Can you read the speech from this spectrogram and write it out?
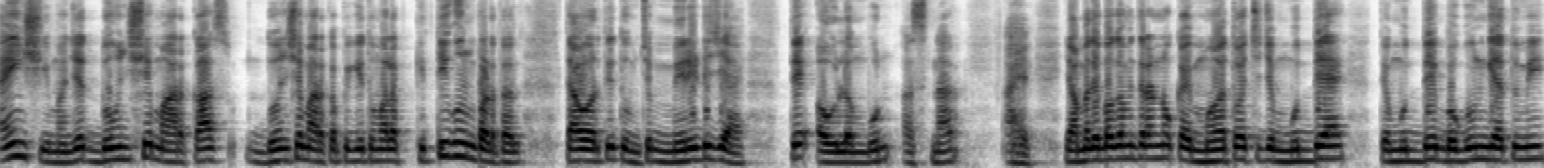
ऐंशी म्हणजे दोनशे मार्कास दोनशे मार्कापैकी तुम्हाला किती गुण पडतात त्यावरती तुमचे मेरिट जे आहे ते अवलंबून असणार आहे. यामध्ये बघा मित्रांनो काही महत्त्वाचे जे मुद्दे आहे ते मुद्दे बघून घ्या तुम्ही.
